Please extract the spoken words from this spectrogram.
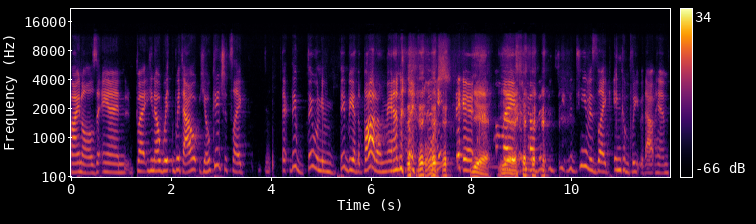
Finals, and but you know with, without Jokic, it's like they, they they wouldn't even they'd be at the bottom, man. like, I hate to say it. Yeah, like yeah. you know the, the, the team is like incomplete without him.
